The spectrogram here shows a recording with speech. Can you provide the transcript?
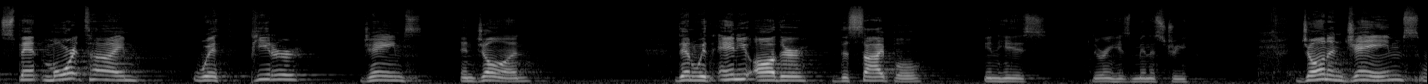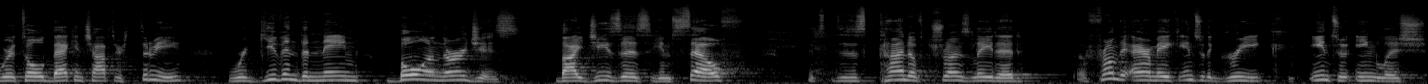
spent more time with Peter, James, and John than with any other disciple in his during his ministry. John and James, we're told back in chapter 3, were given the name Boanerges by Jesus himself. It's, this is kind of translated from the Aramaic into the Greek, into English,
